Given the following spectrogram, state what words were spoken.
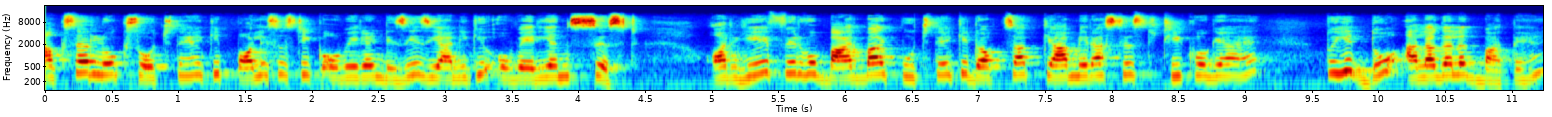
अक्सर लोग सोचते हैं कि पॉलिसिस्टिक ओवेरियन डिज़ीज़ यानी कि ओवेरियन सिस्ट और ये फिर वो बार बार पूछते हैं कि डॉक्टर साहब, क्या मेरा सिस्ट ठीक हो गया है? तो ये दो अलग अलग बातें हैं।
